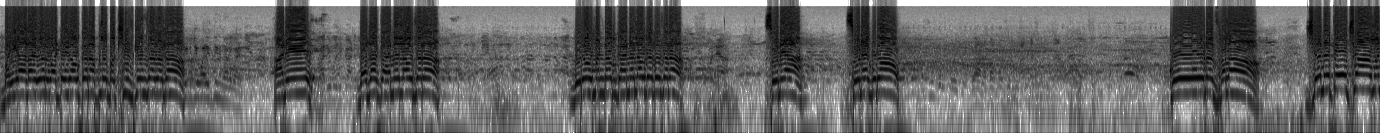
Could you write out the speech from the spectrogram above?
भैया ड्रायव्हर वाटेगावकर आपलं बक्षीस घेऊन जा दादा. आणि दादा गाणं लाव जरा. गुरव मंडप गाणं लाव दादा जरा. सोन्या सोन्या गुरव. कोण झाला? जनतेच्या मना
